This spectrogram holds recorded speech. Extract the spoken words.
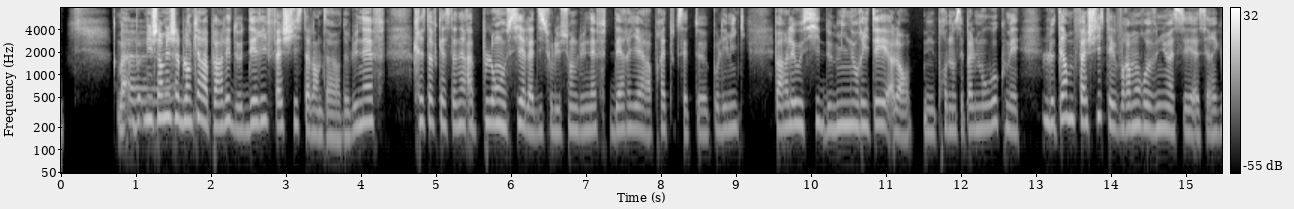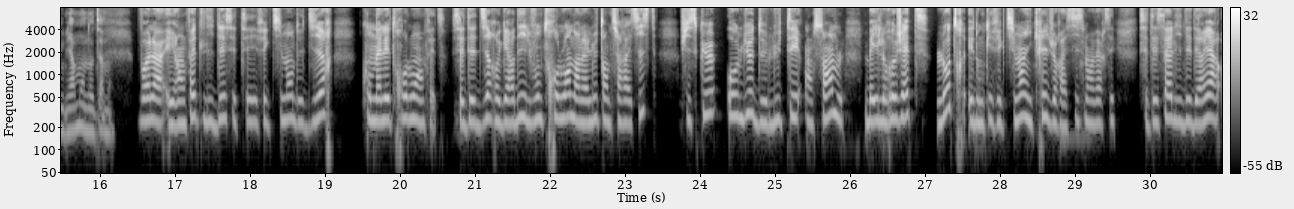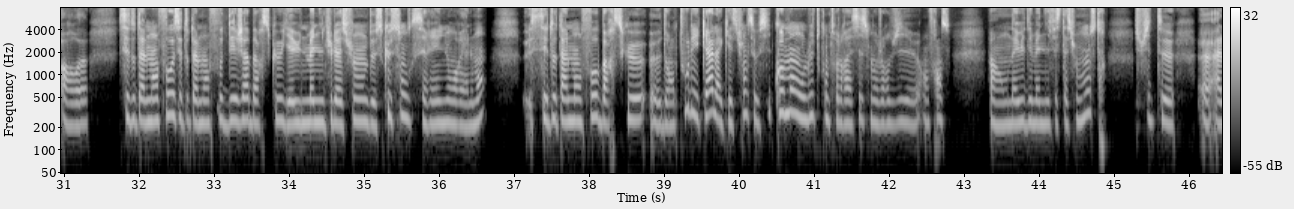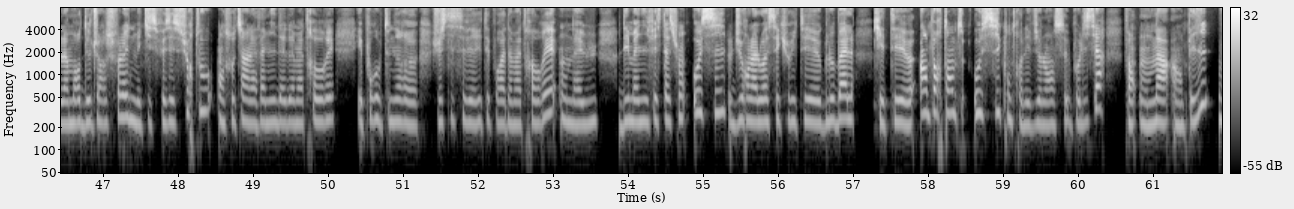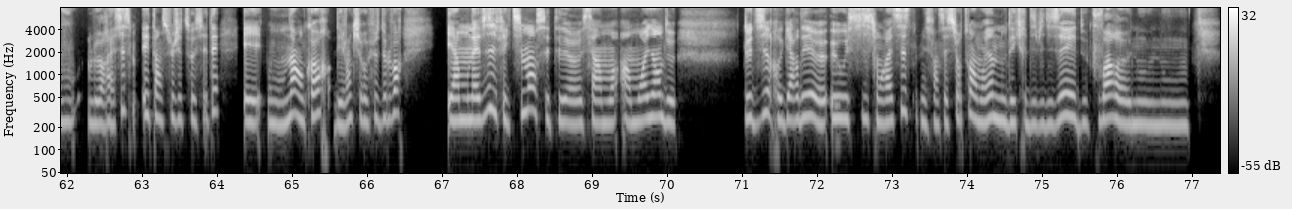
bah, euh, Jean-Michel Blanquer a parlé de dérive fasciste à l'intérieur de l'UNEF. Christophe Castaner, appelant aussi à la dissolution de l'UNEF derrière, après toute cette euh, polémique, parlait aussi de minorité. Alors, ne prononçait pas le mot woke, mais le terme fasciste est vraiment revenu assez, assez régulièrement, notamment. Voilà, et en fait, l'idée, c'était effectivement de dire qu'on allait trop loin en fait. C'était de dire regardez, ils vont trop loin dans la lutte antiraciste puisque au lieu de lutter ensemble, ben, ils rejettent l'autre et donc effectivement, ils créent du racisme inversé. C'était ça l'idée derrière. Or euh, c'est totalement faux, c'est totalement faux déjà parce qu'il y a eu une manipulation de ce que sont ces réunions réellement. C'est totalement faux parce que euh, dans tous les cas, la question c'est aussi comment on lutte contre le racisme aujourd'hui euh, en France. on a eu des manifestations monstres suite euh, à la mort de George Floyd, mais qui se faisaient surtout en soutien à la famille d'Adama Traoré et pour obtenir justice et vérité pour Adama Traoré. On a eu des manifestations aussi durant la loi sécurité globale qui étaient importantes aussi contre les violences policières. Enfin, on a un pays où le racisme est un sujet de société et où on a encore des gens qui refusent de le voir. Et à mon avis, effectivement, c'était euh, c'est un, un, moyen de de dire regardez euh, eux aussi sont racistes mais enfin c'est surtout un moyen de nous décrédibiliser et de pouvoir euh, nous, nous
